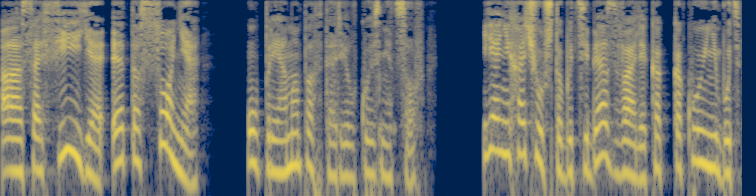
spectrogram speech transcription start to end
а София это Соня, упрямо повторил Кузнецов. Я не хочу, чтобы тебя звали как какую-нибудь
